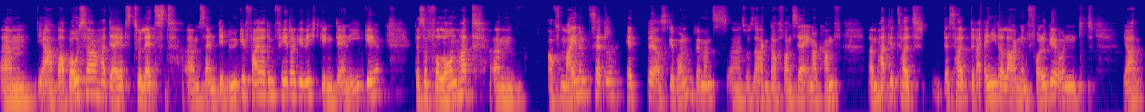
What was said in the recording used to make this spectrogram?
Ähm, ja, Barbosa hat ja jetzt zuletzt ähm, sein Debüt gefeiert im Federgewicht gegen Dan Ige, das er verloren hat. Ähm, auf meinem Zettel hätte er es gewonnen, wenn man es äh, so sagen darf. War ein sehr enger Kampf. Ähm, hat jetzt halt deshalb drei Niederlagen in Folge und ja,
